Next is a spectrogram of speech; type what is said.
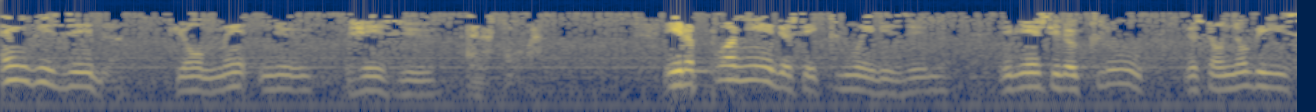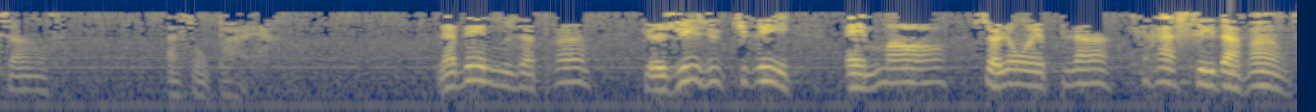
invisibles qui ont maintenu Jésus à la croix. Et le premier de ces clous invisibles, eh bien, c'est le clou de son obéissance à son Père. La Bible nous apprend que Jésus-Christ est mort selon un plan tracé d'avance,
